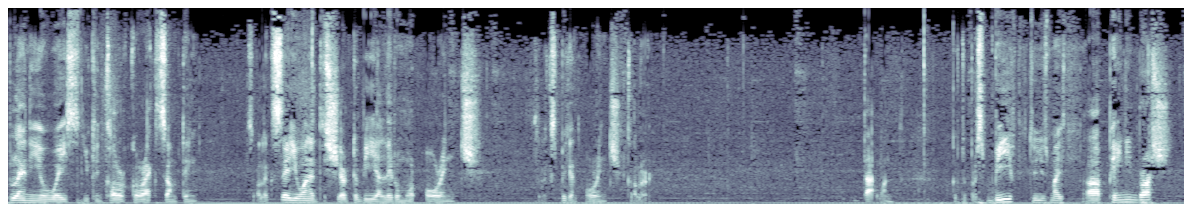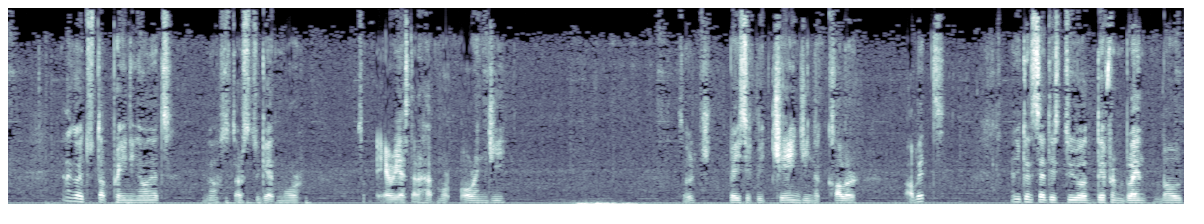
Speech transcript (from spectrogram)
plenty of ways you can color correct something. So let's say you wanted the shirt to be a little more orange let's an orange color. That one. I'm going to press B to use my uh, painting brush. And I'm going to start painting on it. You know, starts to get more some areas that have more orangey. So basically changing the color of it. And you can set this to a different blend mode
